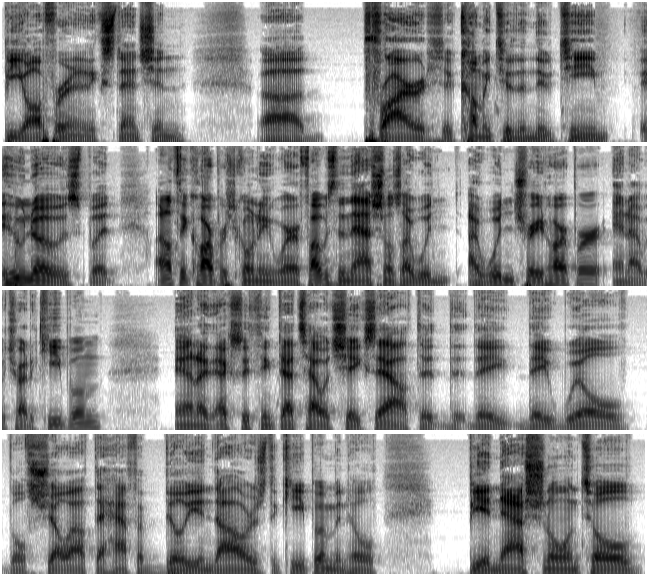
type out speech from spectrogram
be offered an extension uh, prior to coming to the new team. Who knows? But I don't think Harper's going anywhere. If I was the Nationals, I wouldn't. I wouldn't trade Harper, and I would try to keep him. And I actually think that's how it shakes out. That they they will they'll shell out the half a billion dollars to keep him, and he'll be a national until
